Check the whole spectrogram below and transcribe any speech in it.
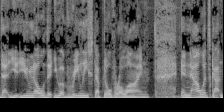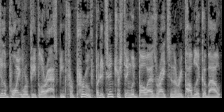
that you, you, know that you have really stepped over a line. And now it's gotten to the point where people are asking for proof. But it's interesting what Boas writes in the Republic about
